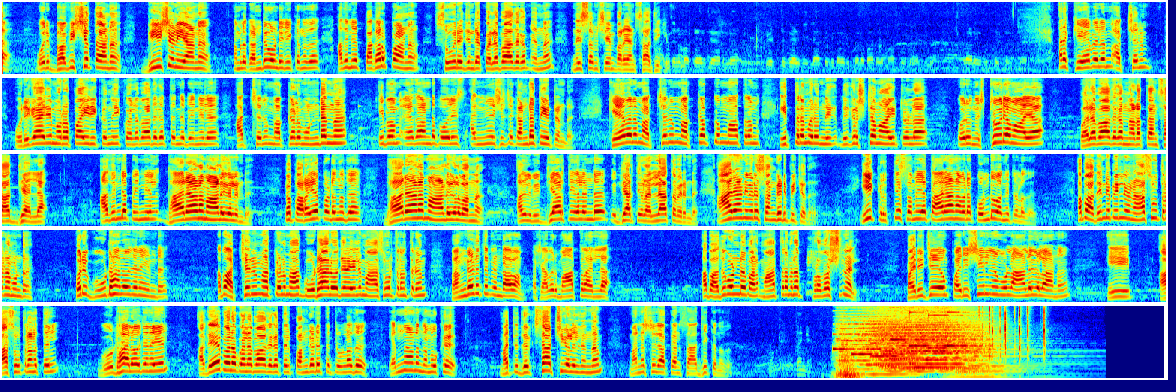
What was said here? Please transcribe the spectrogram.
ഒരു ഭവിഷ്യത്താണ് ഭീഷണിയാണ് നമ്മൾ കണ്ടുകൊണ്ടിരിക്കുന്നത്. അതിന്റെ പകർപ്പാണ് സൂരജിന്റെ കൊലപാതകം എന്ന് നിസ്സംശയം പറയാൻ സാധിക്കും. അല്ല കേവലം അച്ഛനും ഒരു കാര്യം ഉറപ്പായിരിക്കുന്നു ഈ കൊലപാതകത്തിന്റെ പിന്നിൽ അച്ഛനും മക്കളും ഉണ്ടെന്ന് ഇപ്പം ഏതാണ്ട് പോലീസ് അന്വേഷിച്ച് കണ്ടെത്തിയിട്ടുണ്ട്. കേവലം അച്ഛനും മക്കൾക്കും മാത്രം ഇത്തരമൊരു നികൃഷ്ടമായിട്ടുള്ള ഒരു നിഷ്ഠൂരമായ കൊലപാതകം നടത്താൻ സാധ്യമല്ല അതിന്റെ പിന്നിൽ ധാരാളം ആളുകളുണ്ട്. ഇപ്പോൾ പറയപ്പെടുന്നത് ധാരാളം ആളുകൾ വന്ന് അതിൽ വിദ്യാർത്ഥികളുണ്ട് വിദ്യാർത്ഥികളല്ലാത്തവരുണ്ട്. ആരാണ് ഇവരെ സംഘടിപ്പിച്ചത്? ഈ കൃത്യസമയത്ത് ആരാണ് അവരെ കൊണ്ടുവന്നിട്ടുള്ളത്? അപ്പോൾ അതിന്റെ പിന്നിൽ ആസൂത്രണമുണ്ട് ഒരു ഗൂഢാലോചനയുണ്ട്. അപ്പോൾ അച്ഛനും മക്കളും ആ ഗൂഢാലോചനയിലും ആസൂത്രണത്തിനും പങ്കെടുത്തിട്ടുണ്ടാവാം പക്ഷെ അവർ മാത്രമല്ല. അപ്പോൾ അതുകൊണ്ട് മാത്രമല്ല പ്രൊഫഷണൽ പരിചയവും പരിശീലനവുമുള്ള ആളുകളാണ് ഈ ആസൂത്രണത്തിൽ ഗൂഢാലോചനയിൽ അതേപോലെ കൊലപാതകത്തിൽ പങ്കെടുത്തിട്ടുള്ളത് എന്നാണ് നമുക്ക് മറ്റ് ദൃക്സാക്ഷികളിൽ നിന്നും മനസ്സിലാക്കാൻ സാധിക്കുന്നത്.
